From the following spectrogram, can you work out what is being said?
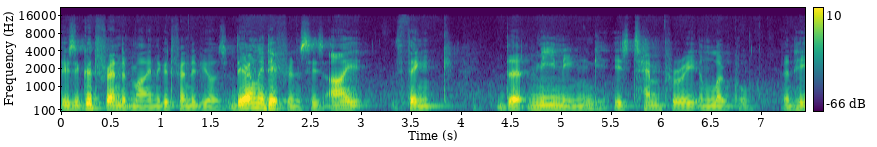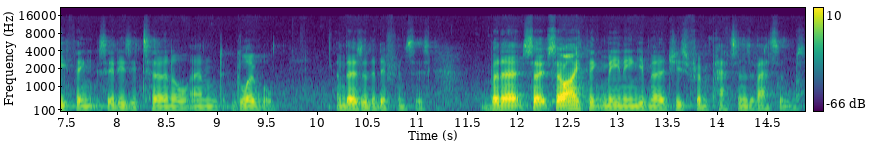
he's a good friend of mine, a good friend of yours. The only difference is I think that meaning is temporary and local, and he thinks it is eternal and global. And those are the differences. But uh, so, so I think meaning emerges from patterns of atoms.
